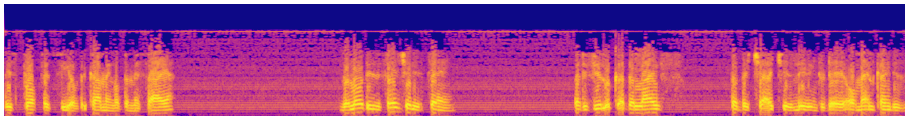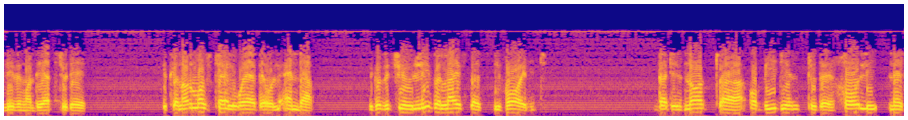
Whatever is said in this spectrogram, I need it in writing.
this prophecy of the coming of the Messiah? The Lord is essentially saying that if you look at the life that the church is living today, or mankind is living on the earth today, you can almost tell where they will end up. Because if you live a life that's devoid, that is not uh, obedient to the holiness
